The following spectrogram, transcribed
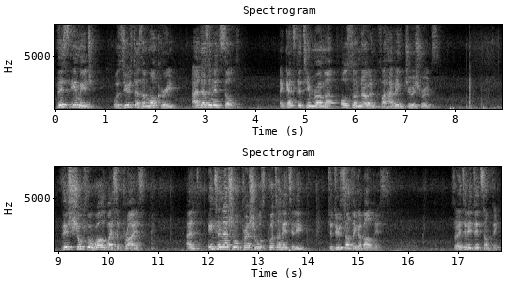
This image was used as a mockery and as an insult against the team Roma, also known for having Jewish roots. This shook the world by surprise, and international pressure was put on Italy to do something about this. So Italy did something.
